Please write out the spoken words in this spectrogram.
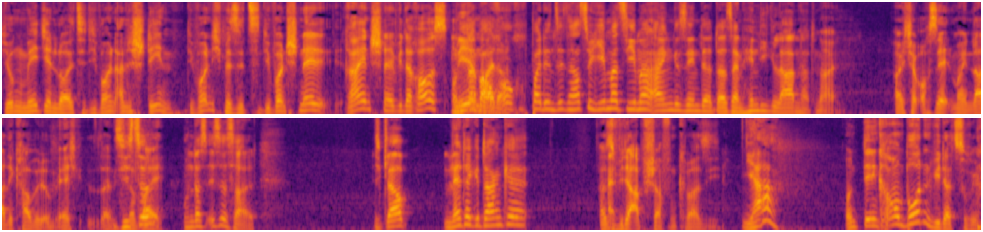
jungen Medienleute, die wollen alle stehen. Die wollen nicht mehr sitzen. Die wollen schnell rein, schnell wieder raus und nee, dann aber weiter. auch, auch bei den Sitzen. Hast du jemals jemanden eingesehen, der da sein Handy geladen hat? Nein. Aber ich habe auch selten mein Ladekabel, um ehrlich zu sein, Siehst dabei. du? Und das ist es halt. Ich glaube, netter Gedanke, Also wieder abschaffen quasi. ja. Und den grauen Boden wieder zurück.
